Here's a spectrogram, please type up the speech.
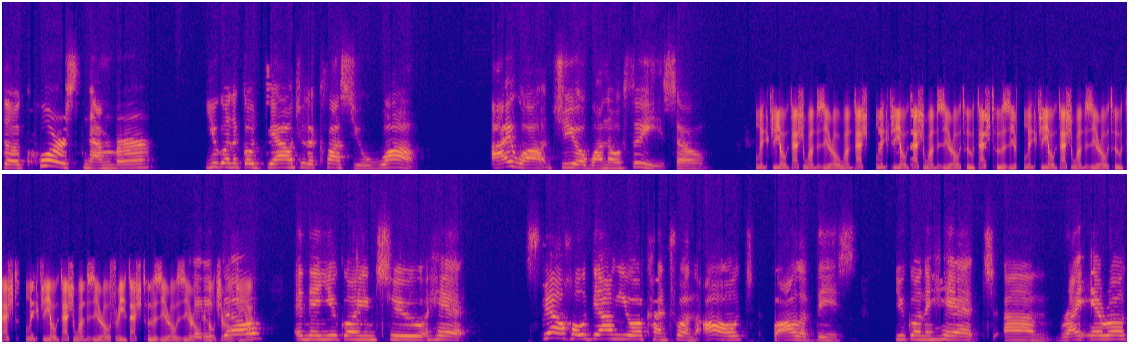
the course number. You're going to go down to the class you want. I want Geo 103. So link geo dash 101 dash link geo dash 102 dash 20 link geo dash 102 dash link geo dash 103 dash 200 there you cultural go. And then you're going to hit still hold down your control and alt for all of these. You're going to hit um, right arrow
